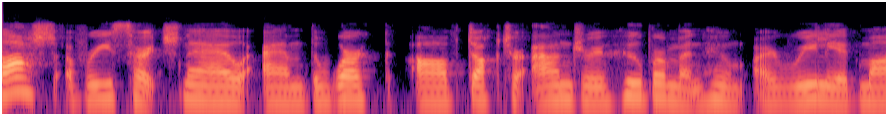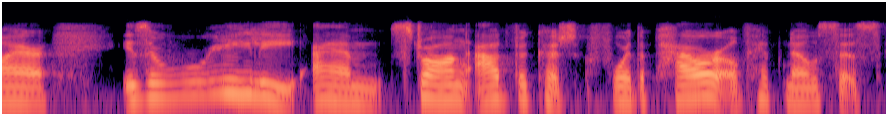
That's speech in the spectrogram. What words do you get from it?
lot of research now, and the work of Dr. Andrew Huberman, whom I really admire, is a really um, strong advocate for the power of hypnosis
